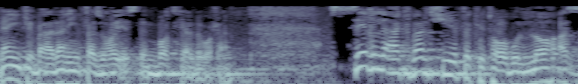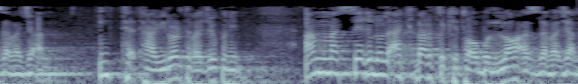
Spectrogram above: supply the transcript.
نه اینکه بعدا این فضاهای استنباط کرده باشن سقل اکبر چیه؟ کتاب الله عز وجل این تعبیرها رو توجه کنید. اما سقل الاکبر کتاب الله عز وجل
